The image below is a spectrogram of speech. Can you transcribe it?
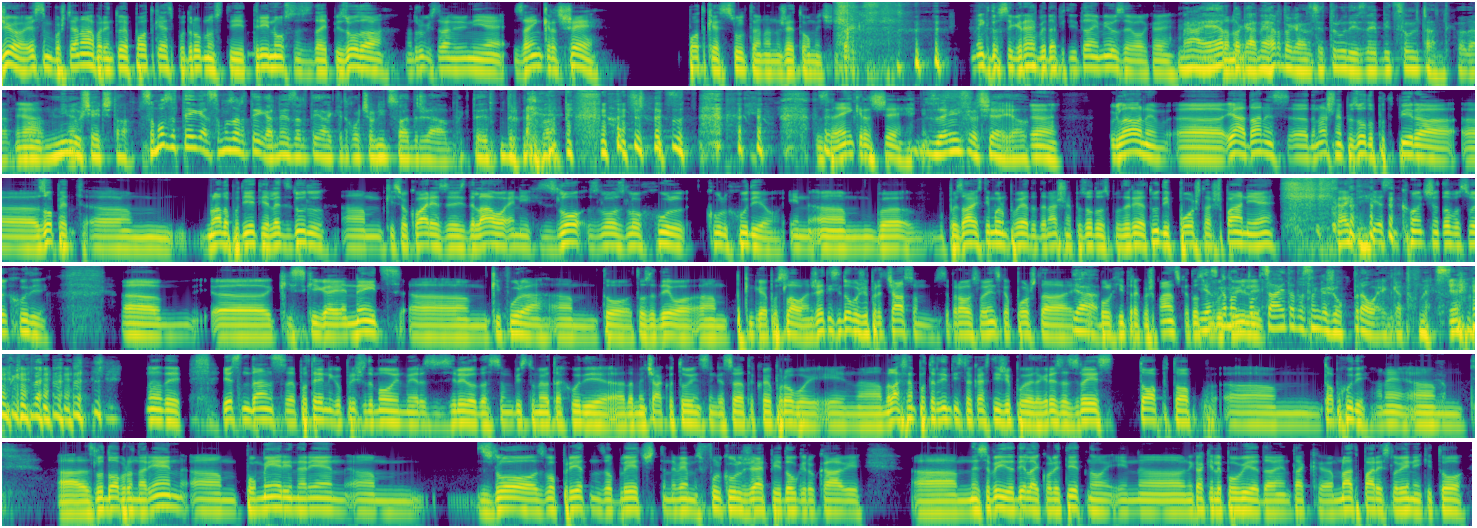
Živijo, jaz sem Boštjan Abr in to je podcast podrobnosti 83. epizoda, na drugi strani linije zaenkrat še podcast Sultana Že Tomič. Nekdo se grebe, da bi ti ta imel zdaj. Ja, Erdogan, Erdogan se trudi zdaj biti sultan. Da, ja, no, ni mi ja. všeč to. Samo zaradi tega, samo zaradi tega, ne zaradi tega, ker hoče uničiti svojo državo. Ampak to je druga stvar. Zaenkrat še. Zaenkrat še, ja. ja. V glavnem, uh, ja, danes uh, današnjo epizodo podpira uh, zopet um, mlado podjetje Let's Doodle, um, ki se ukvarja z izdelavo enih zelo, zelo, zelo cool, cool hudijev. In um, v, v povezavi s tem moram povedati, da današnjo epizodo sponzorira tudi Pošta Španije, kajti jaz sem končno dobil svoj hudi um, uh, ki, ki ga je Nec, um, ki fura um, to, to zadevo, um, ki ga je poslal. Že ti si dobil že pred časom, se pravi, slovenska pošta je ja. bolj hitra kot španska. Jaz sem imel toliko cajt, da sem ga že upravil enkrat vmes. No, Jaz sem danes po treningu prišel domov in me je razveselilo, da sem v bistvu imel ta hudi, da me čaka tu in sem ga seveda takoj proboj. In, um, lahko sem potrdil tisto, kar si že povedal, da gre za res top, top, um, top hudi. Um, ja zelo dobro narejen, um, po meri narejen, um, zelo, zelo prijeten za obleč, ne vem, full cool žepi, dolgi rokavi. Um, ne se vidi, da delajo kvalitetno in uh, nekako je lepo videti, da je en tak uh, mlad par iz Slovenije, ki to,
